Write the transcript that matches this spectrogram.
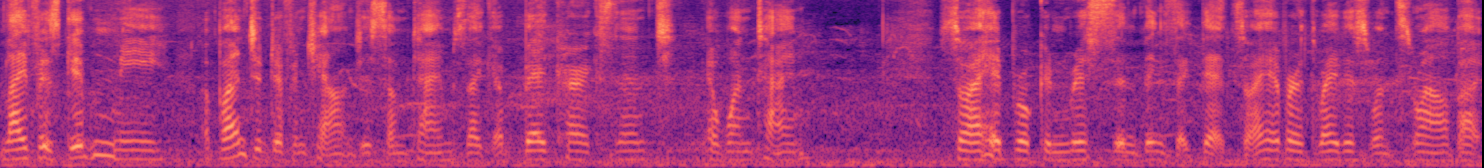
life has given me a bunch of different challenges sometimes, like a bad car accident at one time. So I had broken wrists and things like that. So I have arthritis once in a while, but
